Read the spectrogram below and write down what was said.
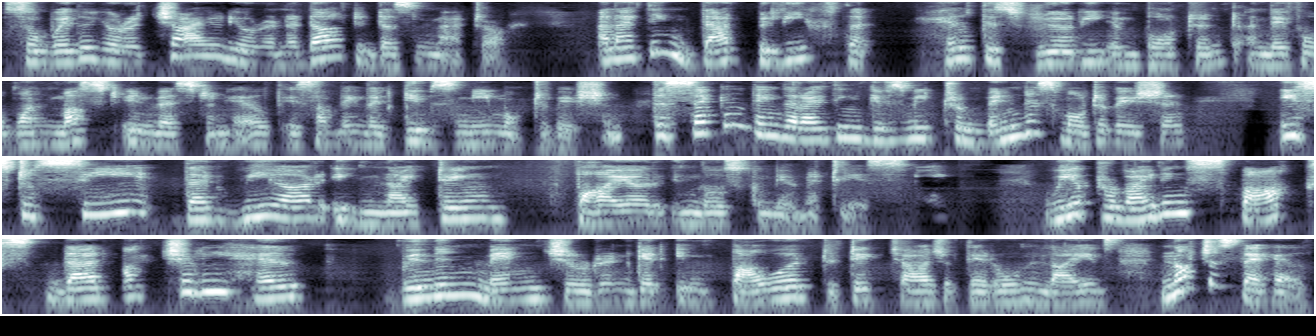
So, whether you're a child, you're an adult, it doesn't matter. And I think that belief that health is really important and therefore one must invest in health is something that gives me motivation. The second thing that I think gives me tremendous motivation is to see that we are igniting fire in those communities. We are providing sparks that actually help women, men, children get empowered to take charge of their own lives, not just their health,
